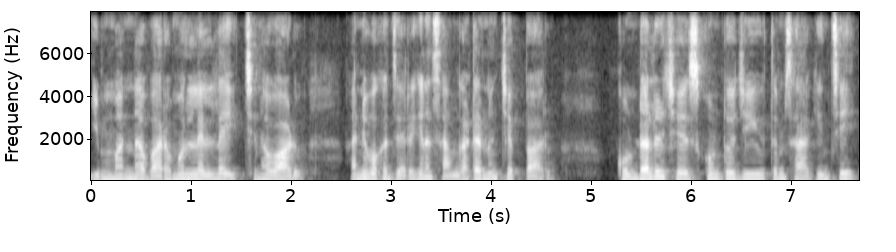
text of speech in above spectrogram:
ఇమ్మన్న వరములెల్ల ఇచ్చినవాడు అని ఒక జరిగిన సంఘటనను చెప్పారు. కుండలు చేసుకుంటూ జీవితం సాగించే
